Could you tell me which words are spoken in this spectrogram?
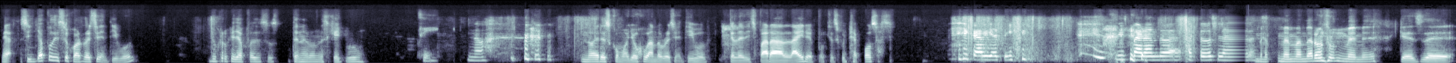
Mira, si ya pudiste jugar Resident Evil, yo creo que ya puedes tener un escape room. Sí. No, No eres como yo jugando Resident Evil, que le dispara al aire porque escucha cosas. Javi así, disparando a, a todos lados. Me, me mandaron un meme que es de,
